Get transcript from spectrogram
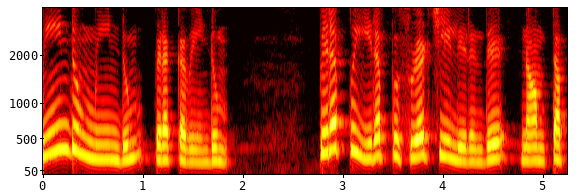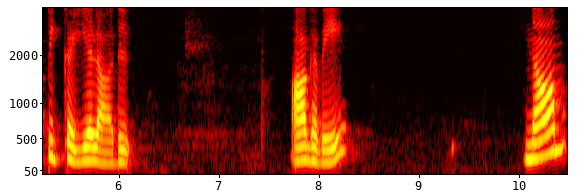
மீண்டும் மீண்டும் பிறக்க வேண்டும். பிறப்பு இறப்பு சுழற்சியிலிருந்து நாம் தப்பிக்க இயலாது. ஆகவே நாம்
